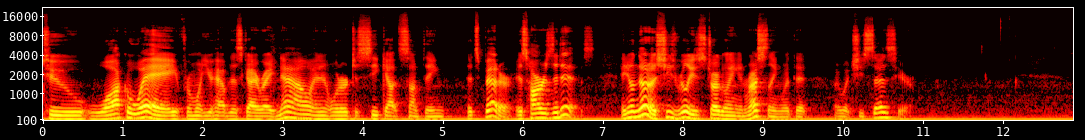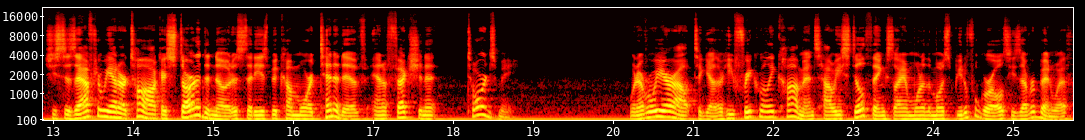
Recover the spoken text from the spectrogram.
to walk away from what you have this guy right now in order to seek out something that's better, as hard as it is? And you'll notice she's really struggling and wrestling with it by what she says here. She says, After we had our talk, I started to notice that he has become more attentive and affectionate towards me. Whenever we are out together, he frequently comments how he still thinks I am one of the most beautiful girls he's ever been with,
